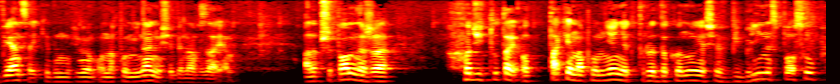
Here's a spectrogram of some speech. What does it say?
więcej, kiedy mówiłem o napominaniu siebie nawzajem. Ale przypomnę, że chodzi tutaj o takie napomnienie, które dokonuje się w biblijny sposób,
